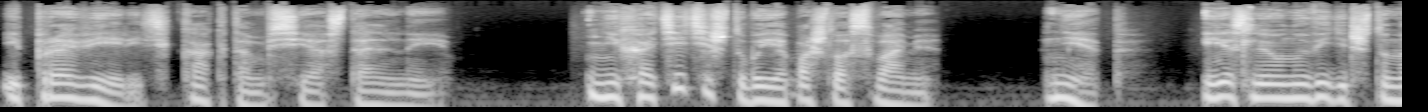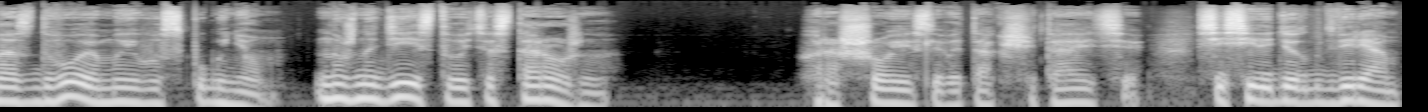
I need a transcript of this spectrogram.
и проверить, как там все остальные?» «Не хотите, чтобы я пошла с вами?» «Нет. Если он увидит, что нас двое, мы его спугнем. Нужно действовать осторожно». «Хорошо, если вы так считаете. Сесиль идет к дверям.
